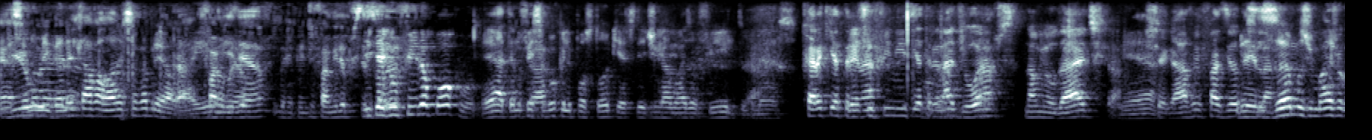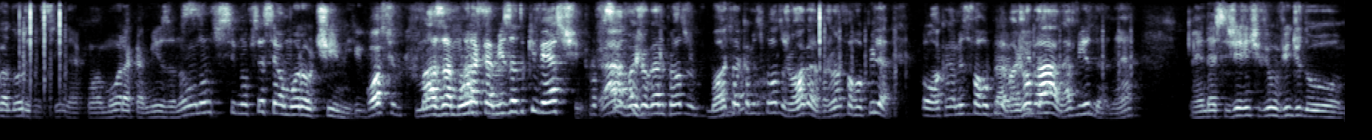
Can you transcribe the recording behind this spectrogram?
É, se eu não me engano, ele estava lá em São Gabriel. É, aí, família, de repente, a família precisa. E teve um filho há pouco. É, até no Facebook ele postou que ia se dedicar mais ao filho tudo mais. O cara que ia treinar, ia treinar de ônibus, na humildade, é. chegava e fazia o dele lá. Precisamos de mais jogadores assim, né? Com amor à camisa. Não, não, não precisa ser amor ao time. Que goste do mas amor à camisa do que veste. Ah, vai jogar no Pelotas, bota a camisa do Pelotas, joga. Vai jogar no Farroupilha, coloca a camisa do Farroupilha. Vai vida. jogar, na vida, né? Ainda esse dia a gente viu um vídeo do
